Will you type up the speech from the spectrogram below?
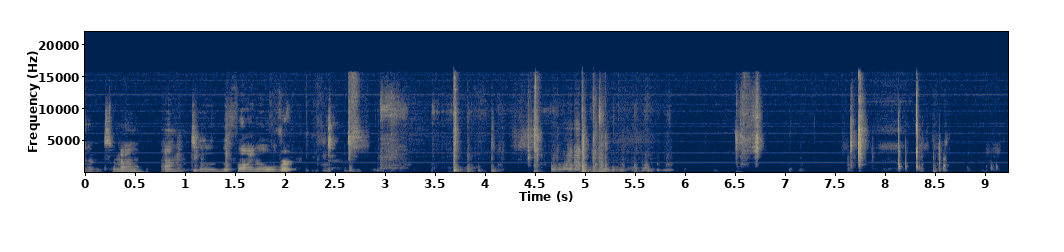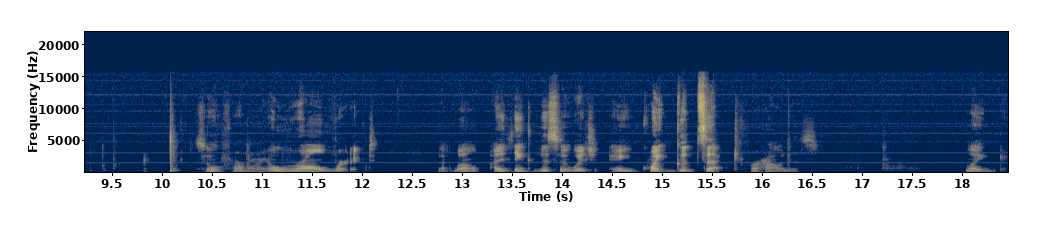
And so now, on to the final verdict. So for my overall verdict, that well, I think this is which a quite good set for how it is. Like,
